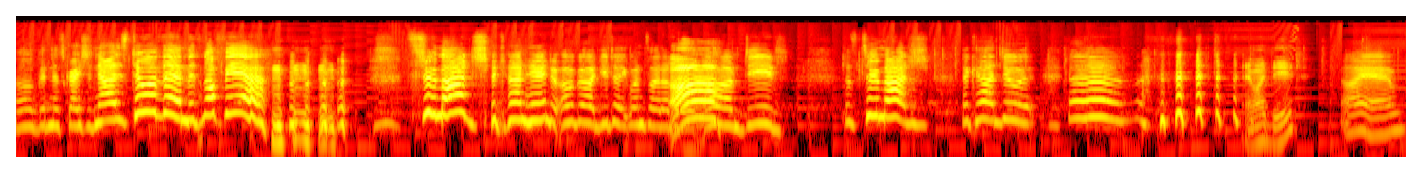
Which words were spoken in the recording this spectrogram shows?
Oh goodness gracious! Now there's two of them. It's not fair. it's too much. I can't handle. Oh god, you take one side. I'll Ah! Oh, I'm dead. It's too much. I can't do it. Ah. Am I dead? I am.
